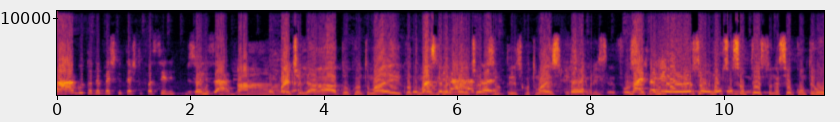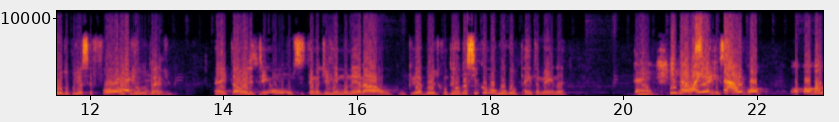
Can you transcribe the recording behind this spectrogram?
pago toda vez que o texto fosse visualizado. Ah, Compartilhado, quanto mais, quanto mais relevante era o é. seu texto, quanto mais top você fosse. mais Não valioso. só, não ele só seu texto, né? Seu conteúdo, podia ser foto, É, né? É, então ele Isso. tem um sistema de remunerar o, o criador de conteúdo, assim como o Google tem também, né? Tem. Então, O aí é que tá. né? O Google, o Google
